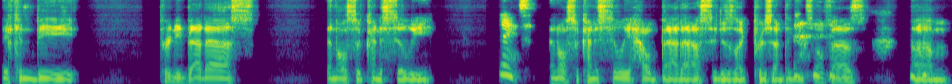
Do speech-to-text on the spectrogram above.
it can be pretty badass and also kind of silly Nice. and also kind of silly how badass it is like presenting itself as. Um,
